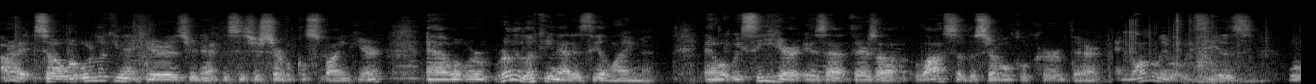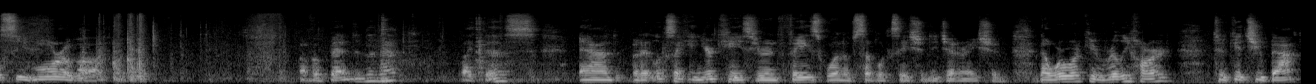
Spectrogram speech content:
All right, so what we're looking at here is your neck. This is your cervical spine here. And what we're really looking at is the alignment. And what we see here is that there's a loss of the cervical curve there. And normally what we see is we'll see more of a of a bend in the neck, like this. And, but it looks like in your case, you're in phase one of subluxation degeneration. Now we're working really hard to get you back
